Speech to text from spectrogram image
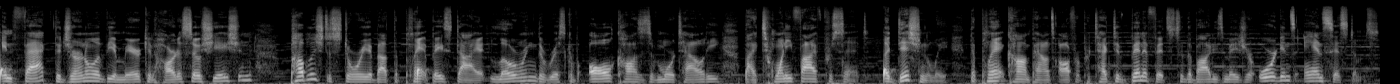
In fact, the Journal of the American Heart Association published a story about the plant based diet lowering the risk of all causes of mortality by 25%. Additionally, the plant compounds offer protective benefits to the body's major organs and systems.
